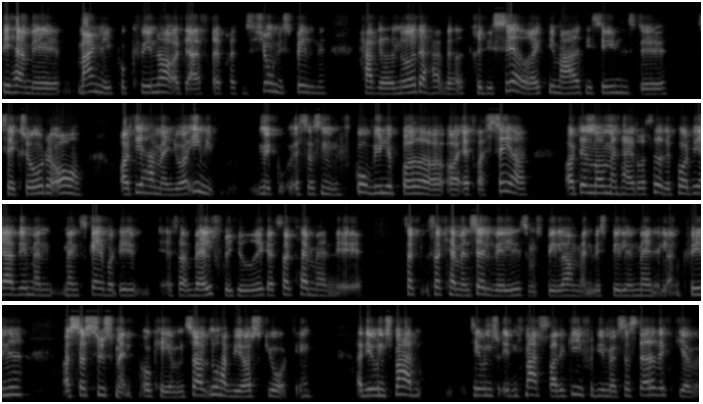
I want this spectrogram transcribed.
Det her med mangel på kvinder og deres repræsentation i spillene har været noget, der har været kritiseret rigtig meget de seneste 6-8 år. Og det har man jo egentlig med altså sådan god vilje prøvet at, at adressere. Og den måde, man har adresseret det på, det er ved, at man, man skaber det, altså valgfrihed. Ikke? At så kan man, øh, så, så kan man selv vælge som spiller, om man vil spille en mand eller en kvinde. Og så synes man, okay, men så, nu har vi også gjort det. Ikke? Og det er jo en smart, det er jo en, en smart strategi, fordi man så stadigvæk giver,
